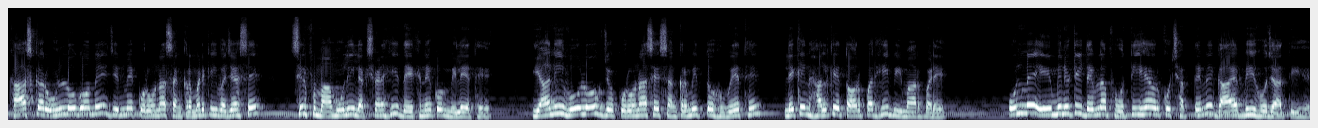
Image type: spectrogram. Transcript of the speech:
खासकर उन लोगों में जिनमें कोरोना संक्रमण की वजह से सिर्फ़ मामूली लक्षण ही देखने को मिले थे। यानी वो लोग जो कोरोना से संक्रमित तो हुए थे, लेकिन हल्के तौर पर ही बीमार पड़े। उनमें इम्यूनिटी डेवलप होती है और कुछ हफ़्ते में गायब भी हो जाती है।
